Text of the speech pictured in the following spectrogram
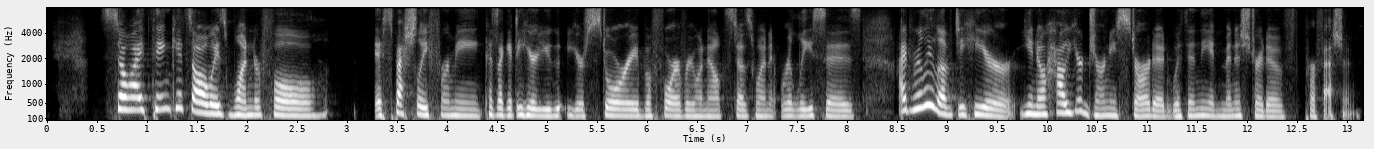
So I think it's always wonderful especially for me because I get to hear you your story before everyone else does when it releases. I'd really love to hear, you know, how your journey started within the administrative profession.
